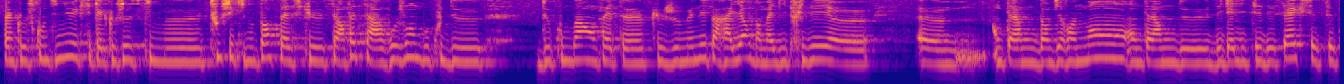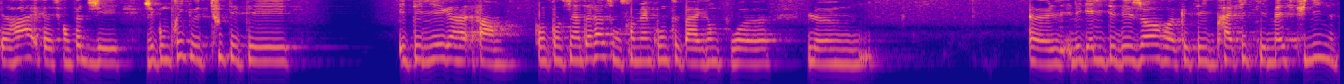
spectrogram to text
enfin, que je continue et que c'est quelque chose qui me touche et qui me porte parce que ça, en fait, ça a rejoint beaucoup de, de combats en fait euh, que je menais par ailleurs dans ma vie privée. Euh, euh, en termes d'environnement, en termes d'égalité des sexes, etc. Et parce qu'en fait, j'ai compris que tout était était lié. Enfin, quand on s'y intéresse, on se rend bien compte, par exemple, pour le l'égalité des genres, que c'est une pratique qui est masculine,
